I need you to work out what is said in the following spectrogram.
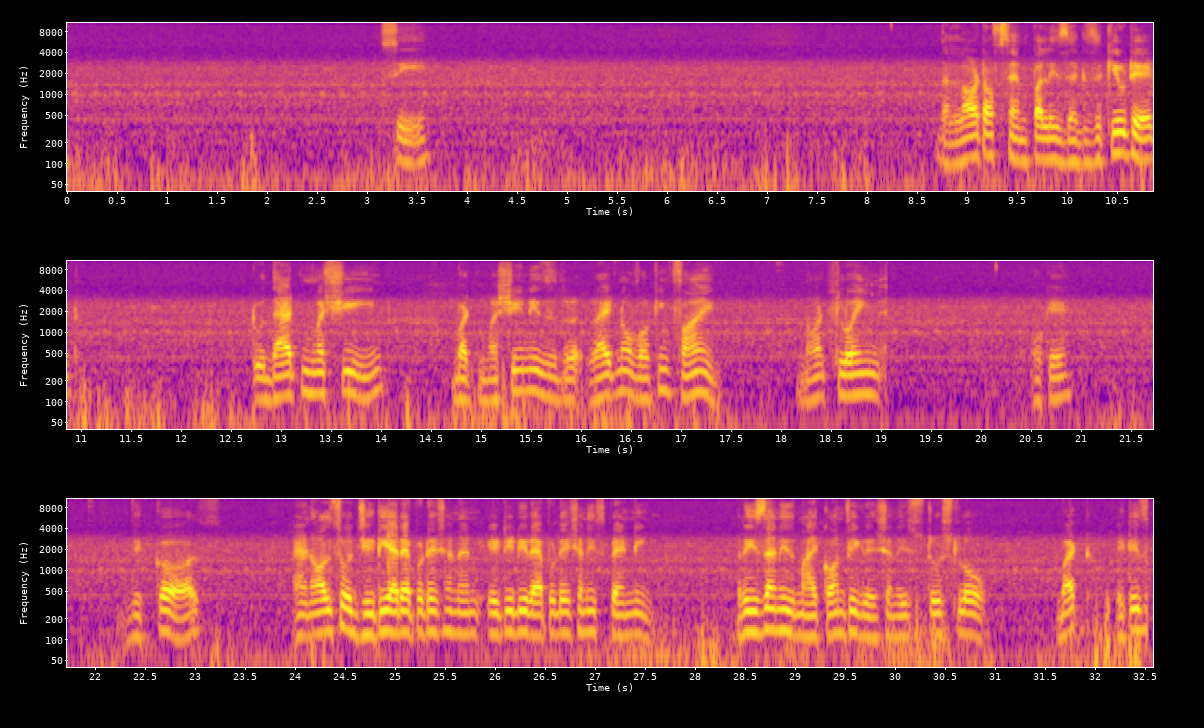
see. The lot of sample is executed to that machine but machine is right now working fine not slowing okay? Because and also GTI reputation and ATD reputation is pending. Reason is my configuration is too slow but it is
